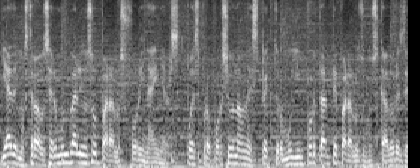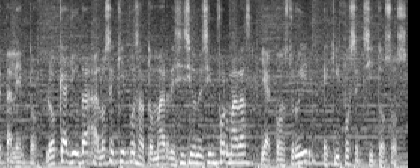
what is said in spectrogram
y ha demostrado ser muy valioso para los 49ers, pues proporciona un espectro muy importante para los buscadores de talento, lo que ayuda a los equipos a tomar decisiones informadas y a construir equipos exitosos.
